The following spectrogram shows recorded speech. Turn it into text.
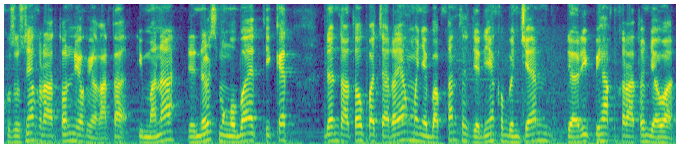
khususnya Keraton Yogyakarta, di mana Dendels mengubah etiket dan tata upacara yang menyebabkan terjadinya kebencian dari pihak Keraton Jawa.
